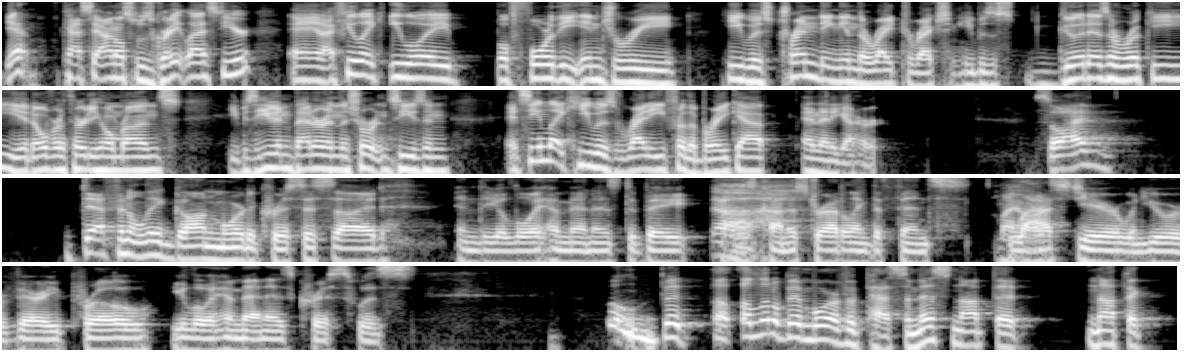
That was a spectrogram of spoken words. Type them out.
yeah, Castellanos was great last year, and I feel like Eloy before the injury, he was trending in the right direction. He was good as a rookie. He had over 30 home runs. He was even better in the shortened season. It seemed like he was ready for the breakout, and then he got hurt. So I've definitely gone more to Chris's side in the Eloy Jimenez debate. I was kind of ah. straddling the fence My last year when you were very pro Eloy Jimenez. Chris was well, but a, a little bit more of a pessimist. Not that, not that.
